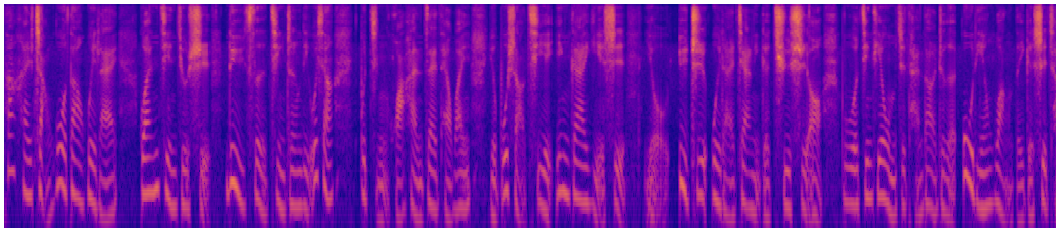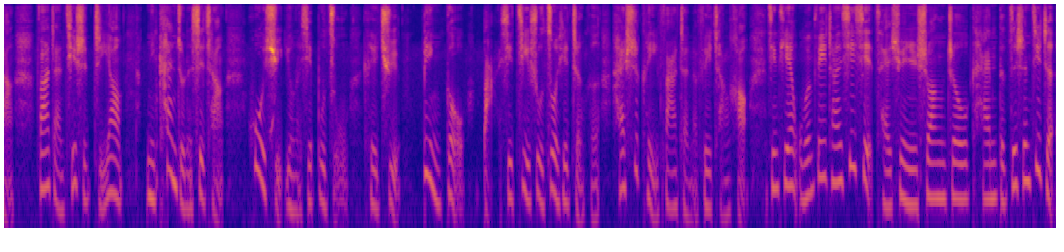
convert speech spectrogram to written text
它还掌握到未来关键就是绿色竞争力。我想，不仅华汉在台湾有不少企业，应该也是有预知未来这样的一个趋势哦。不过今天我们是谈到。到这个物联网的一个市场发展，其实只要你看准了市场，或许有哪些不足，可以去并购，把一些技术做一些整合，还是可以发展的非常好。今天我们非常谢谢财讯双周刊的资深记者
